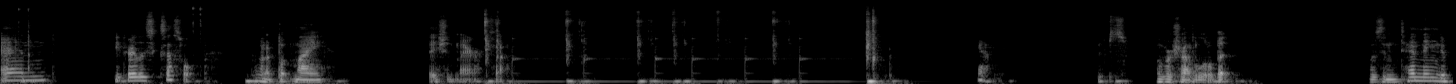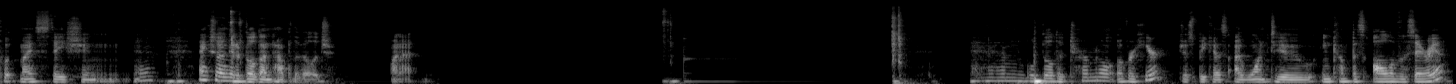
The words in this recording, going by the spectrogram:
and be fairly successful. I'm gonna put my station there. So yeah, oops, overshot a little bit I was intending to put my station... Eh. Actually, I'm going to build on top of the village. Why not? And we'll build a terminal over here, just because I want to encompass all of this area.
